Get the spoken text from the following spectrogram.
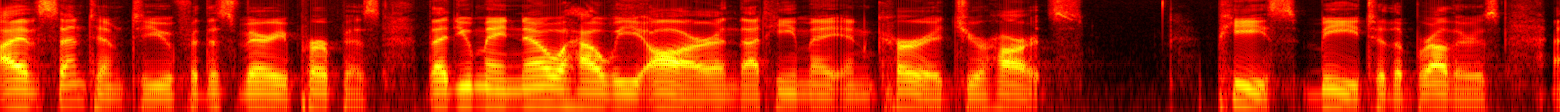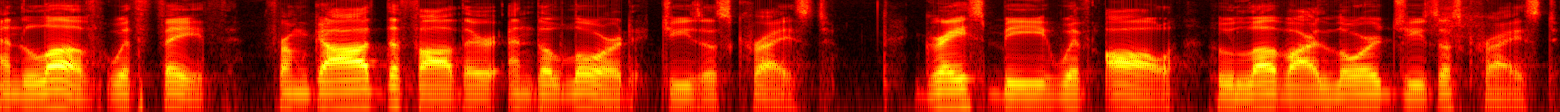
I have sent him to you for this very purpose, that you may know how we are, and that he may encourage your hearts. Peace be to the brothers, and love with faith, from God the Father and the Lord Jesus Christ. Grace be with all who love our Lord Jesus Christ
